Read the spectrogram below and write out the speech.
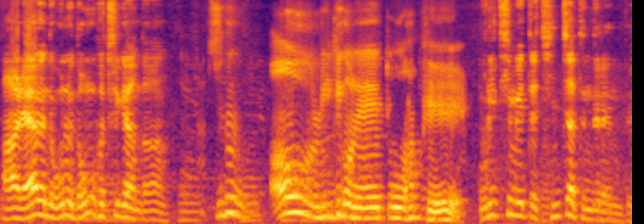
아 레아 근데 오늘 너무 거치게 한다 지금 어우 리디거네 또 하필. 우리 팀일 때 진짜 든든했는데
